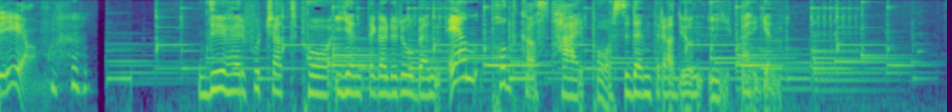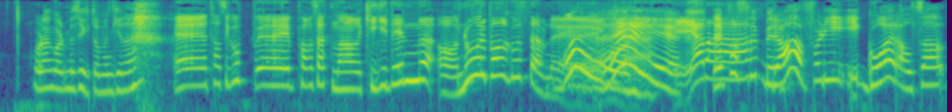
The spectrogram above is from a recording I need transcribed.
Bam. Du hører fortsatt på Jentegarderoben, en podkast her på Studentradioen i Bergen. Hvordan går det med sykdommen, Kine? Eh, tar seg opp, eh, Paraceten har kicket inn, og nå er det bare god stemning. Hei! Ja. Det passer bra, fordi i går, altså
